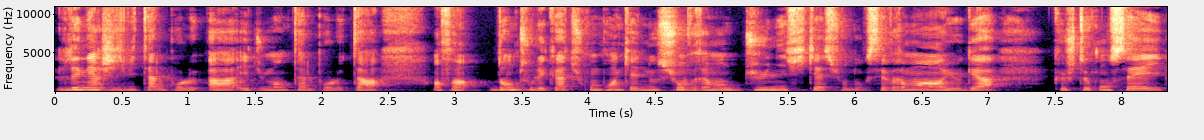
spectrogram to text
l'énergie vitale pour le A et du mental pour le Ta. Enfin, dans tous les cas, tu comprends qu'il y a une notion vraiment d'unification. Donc c'est vraiment un yoga que je te conseille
